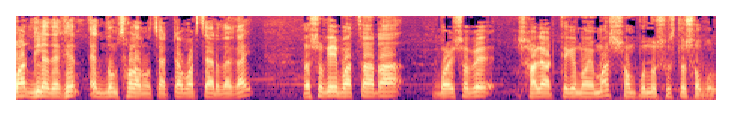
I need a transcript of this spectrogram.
বাঁটগুলো দেখেন একদম ছড়ানো, চারটা বাট চার জায়গায়। দর্শক, এই বাচ্চাটা বয়স হবে সাড়ে আট থেকে নয় মাস, সম্পূর্ণ সুস্থ সবল।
